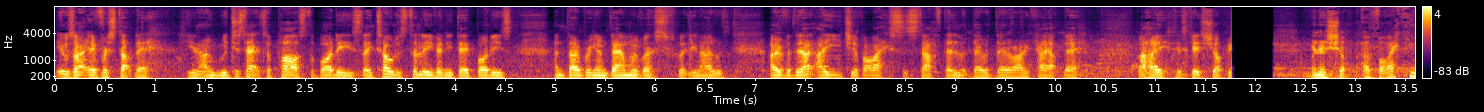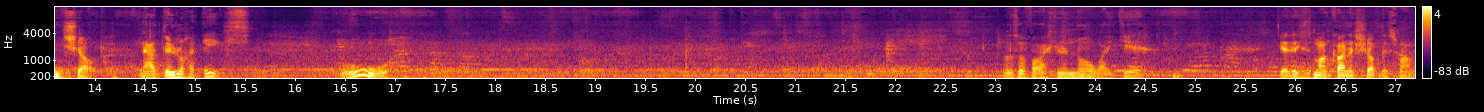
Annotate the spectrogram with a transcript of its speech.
It was like Everest up there. You know, we just had to pass the bodies. They told us to leave any dead bodies and don't bring them down with us. But you know, over the age of ice and stuff, they're they're, they're okay up there. But hey, let's get shopping. We're in a shop, a Viking shop. Now I do like this. Ooh. Lots of Viking and Norway gear. Yeah, this is my kind of shop, this one.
